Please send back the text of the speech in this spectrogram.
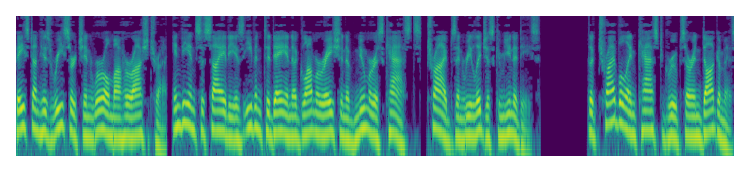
Based on his research in rural Maharashtra, Indian society is even today an agglomeration of numerous castes, tribes, and religious communities. The tribal and caste groups are endogamous,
